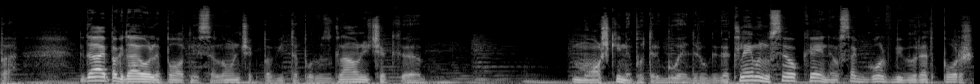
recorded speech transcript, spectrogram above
pa kdaj pa kdaj v lepotni salonček, pa vitapor vzglavniček. Eh, moški ne potrebuje drugega. Klemen, vse ok, ne vsak golf bi bil rad Porsche,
